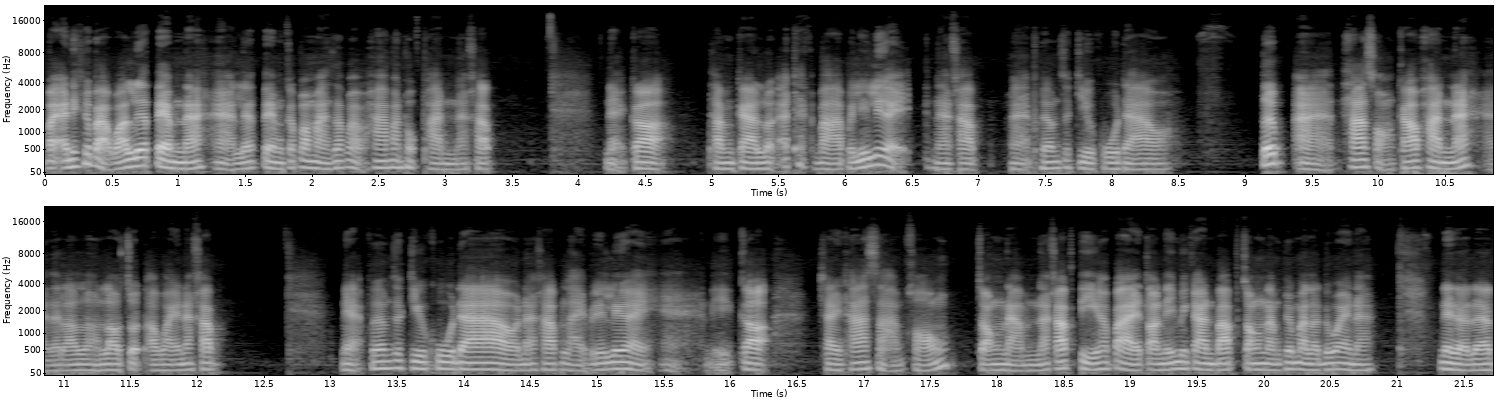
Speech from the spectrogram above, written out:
ไปอันนี้คือแบบว่าเลือดเต็มนะอ่าเลือดเต็มก็ประมาณสักแบบห้าพันหกพันนะครับเนี่ยก็ทำการลด attack bar ไปเรื่อยๆนะครับอ่าเพิ่มสกิลคูลดาวตึ๊บอ่าท่าสองเก้าพันนะแต่เราเราจดเอาไว้นะครับเนี่ยเพิ่มสกิลคูลดาวนะครับไหลไปเรื่อยๆอ่านี่ก็ ใช้ท่า 3 ของจองนำนะครับตีเข้าไปตอนนี้มีการบัฟจองนำขึ้นมาแล้วด้วยนะเนี่ยเดี๋ยวเดี๋ยว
